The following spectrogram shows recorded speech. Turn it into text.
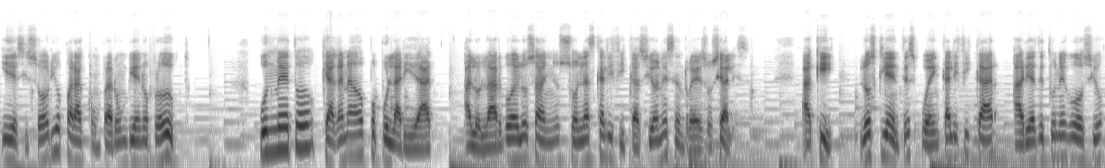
y decisorio para comprar un bien o producto. Un método que ha ganado popularidad a lo largo de los años son las calificaciones en redes sociales. Aquí, los clientes pueden calificar áreas de tu negocio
